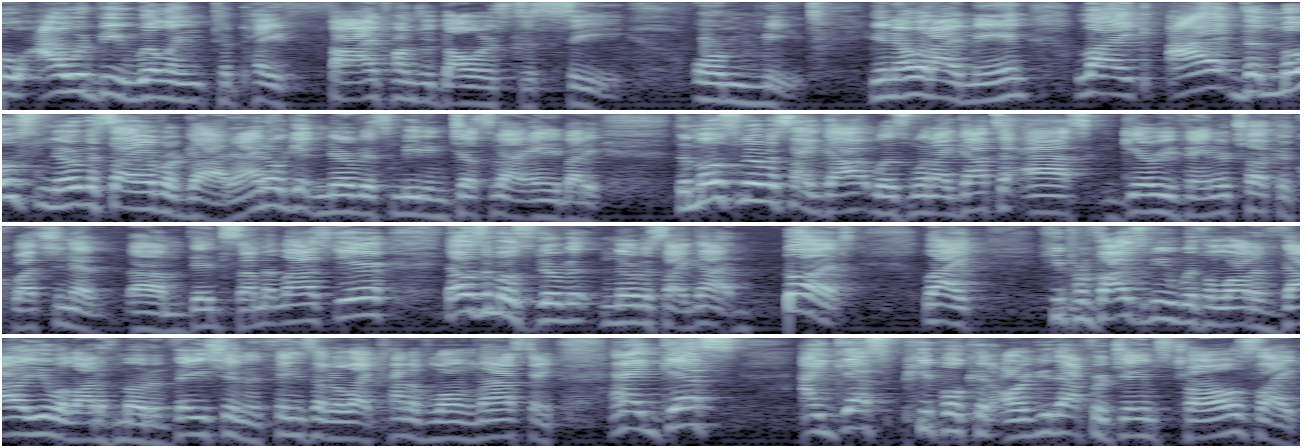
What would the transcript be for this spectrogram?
who I would be willing to pay $500 to see or meet. You know what I mean? Like, I the most nervous I ever got, and I don't get nervous meeting just about anybody, the most nervous I got was when I got to ask Gary Vaynerchuk a question at um, Vid Summit last year. That was the most nervous I got, but like, he provides me with a lot of value, a lot of motivation, and things that are like kind of long lasting. And I guess I guess people could argue that for James Charles, like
